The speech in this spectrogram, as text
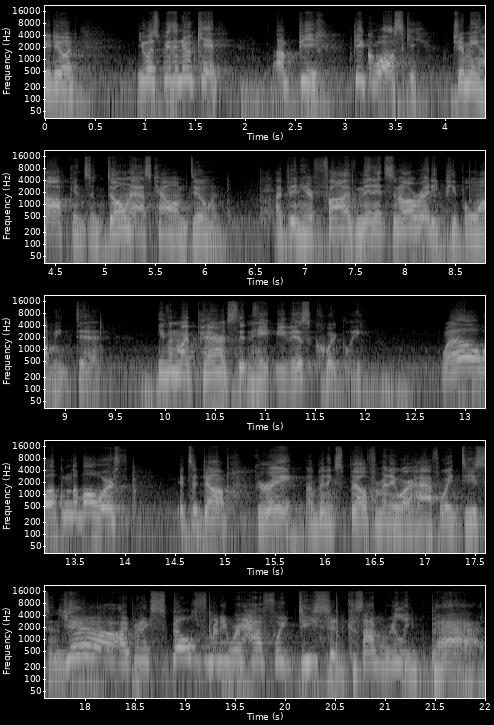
You doing? You must be the new kid. I'm Pete, Pete Kowalski. Jimmy Hopkins, and don't ask how I'm doing. I've been here five minutes, and already people want me dead. Even my parents didn't hate me this quickly. Well, welcome to Bullworth. It's a dump. Great, I've been expelled from anywhere halfway decent. Yeah, I've been expelled from anywhere halfway decent because I'm really bad.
